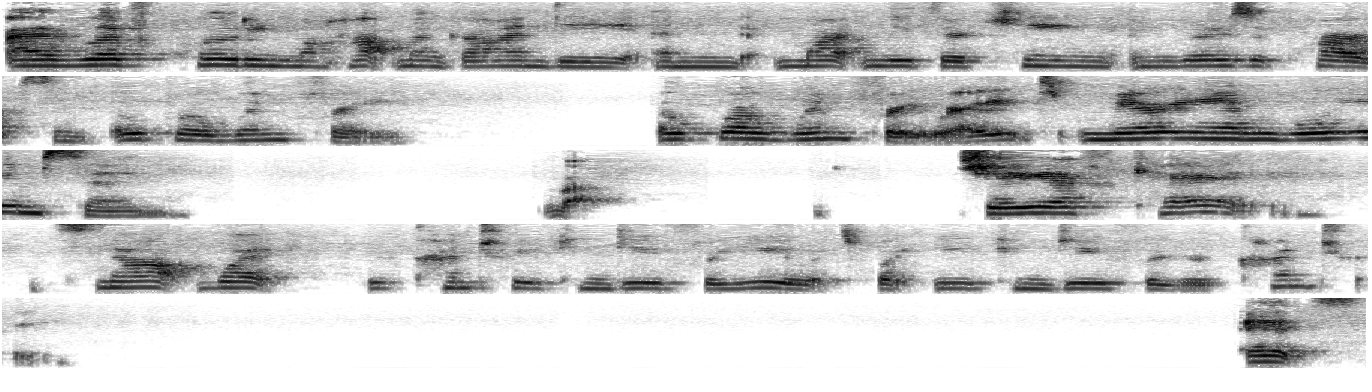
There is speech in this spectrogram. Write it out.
I love quoting Mahatma Gandhi and Martin Luther King and Rosa Parks and Oprah Winfrey. Oprah Winfrey, right? Marianne Williamson, JFK. It's not what your country can do for you, it's what you can do for your country. It's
